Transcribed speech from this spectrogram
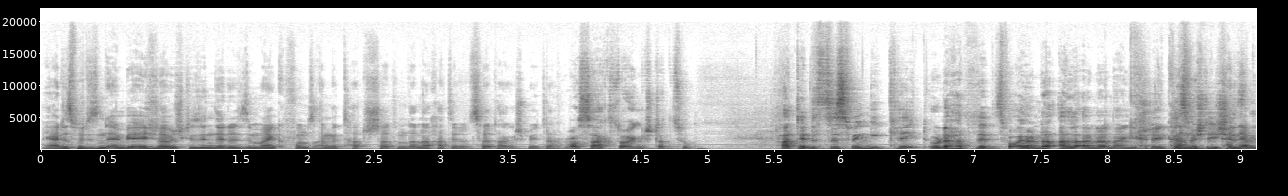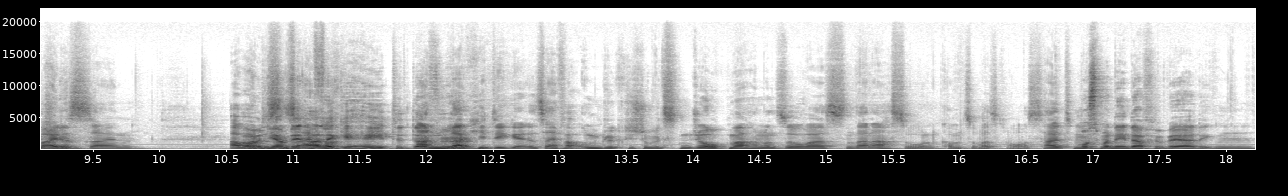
Ja, das mit diesem NBA, habe ich gesehen, der diese Mikrofons angetatscht hat und danach hat er das zwei Tage später. Was sagst du eigentlich dazu? Hat er das deswegen gekriegt oder hat er das vorher unter alle anderen angesteckt? Kann, das verstehe ich kann ja beides sein. Aber, das die haben den alle gehatet dafür. Unlucky, Digga. Das ist einfach unglücklich. Du willst einen Joke machen und sowas und danach so und kommt sowas raus. Halt, Muss man den dafür beerdigen?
